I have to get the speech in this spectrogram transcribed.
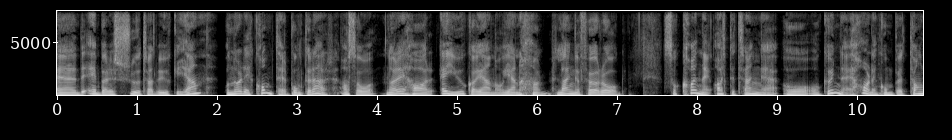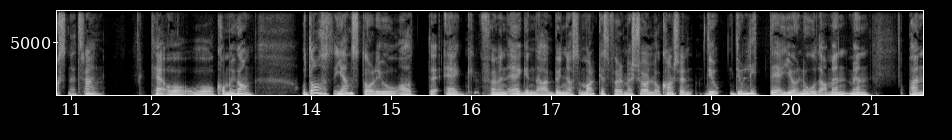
Eh, det er bare 37 uker igjen. Og når det kom til det punktet der, altså når jeg har ei uke igjen, og gjerne lenge før òg, så kan jeg alt jeg trenger å, å, kunne. Jeg har den kompetansen jeg trenger til å, å, komme i gang. Og da gjenstår det jo at jeg for min egen del begynner å markedsføre meg sjøl, og kanskje det er, jo, litt det jeg gjør nå, da, men, men, på en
